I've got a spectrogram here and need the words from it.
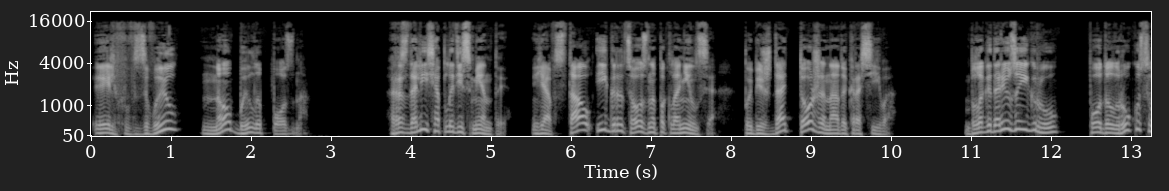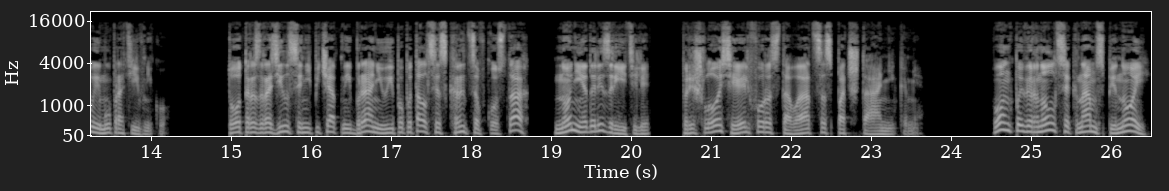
Эльф взвыл, но было поздно. Раздались аплодисменты. Я встал и грациозно поклонился. Побеждать тоже надо красиво. «Благодарю за игру», — подал руку своему противнику. Тот разразился непечатной бранью и попытался скрыться в кустах, но не дали зрители. Пришлось эльфу расставаться с подштанниками. Он повернулся к нам спиной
